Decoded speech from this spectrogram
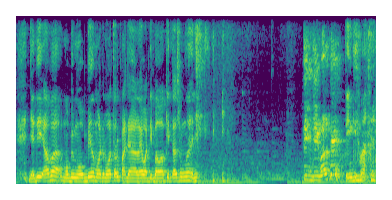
jadi apa mobil-mobil, motor-motor pada lewat di bawah kita semua nih. tinggi banget ya Tinggi banget.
